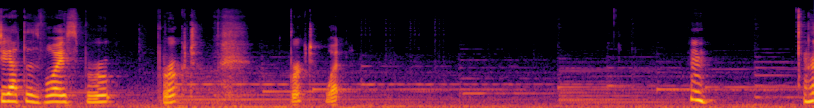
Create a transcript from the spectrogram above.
You got this voice bro- brooked? brooked? What? Hmm.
